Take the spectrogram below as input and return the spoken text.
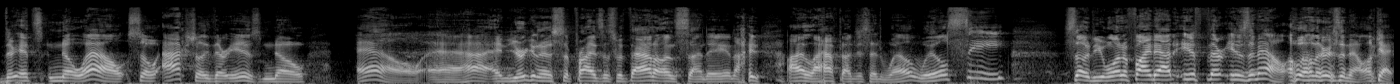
There, it's Noel. So actually, there is no L. Uh, and you're going to surprise us with that on Sunday. And I, I laughed. I just said, well, we'll see. So, do you want to find out if there is an L? Oh, well, there is an L. Okay.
